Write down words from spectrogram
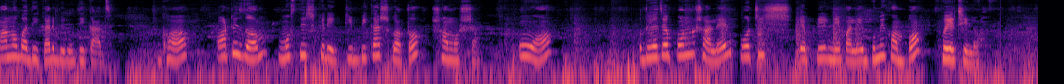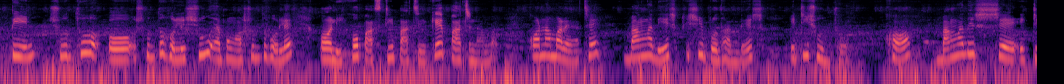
মানবাধিকার বিরোধী কাজ। ঘ অটিজম মস্তিষ্কের একটি বিকাশগত সমস্যা। ও দু হাজার পনেরো সালের পঁচিশ এপ্রিল নেপালে ভূমিকম্প হয়েছিল। তিন, শুদ্ধ ও শুদ্ধ হলে সু এবং অশুদ্ধ হলে অলিখো পাঁচটি পাঁচেকে পাঁচ নাম্বার। ক নাম্বারে আছে, বাংলাদেশ কৃষি প্রধান দেশ, এটি শুদ্ধ। খ, বাংলাদেশে একটি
